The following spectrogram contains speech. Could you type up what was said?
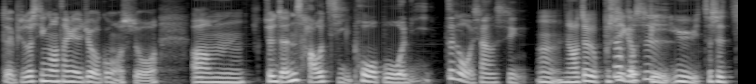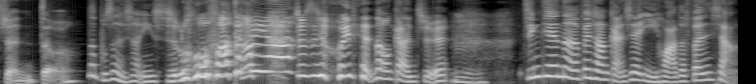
对，比如说星光三月就有跟我说。嗯，就人潮挤破玻璃，这个我相信。嗯，然后这个不是一个比喻，这是真的。那不是很像阴尸路吗？对呀、啊，就是有一点那种感觉。嗯，今天呢，非常感谢以华的分享。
